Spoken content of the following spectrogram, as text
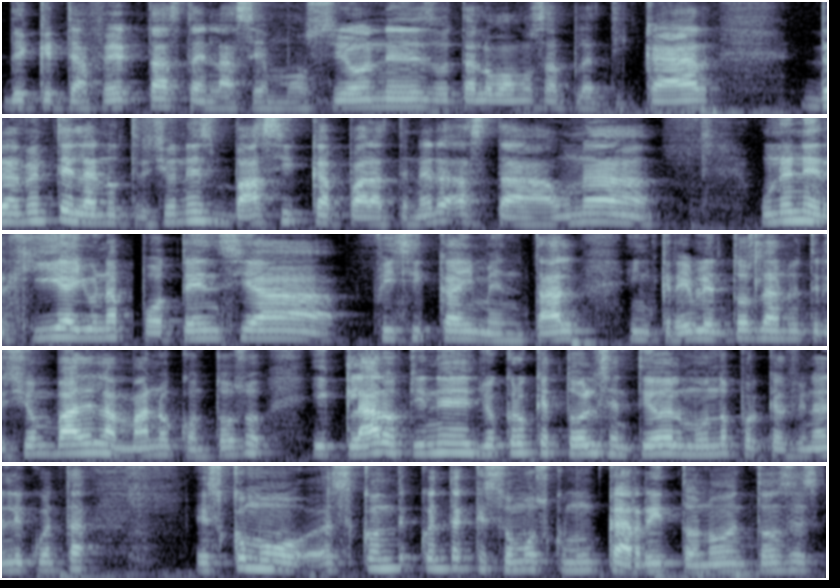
de que te afecta hasta en las emociones, ahorita lo vamos a platicar. Realmente la nutrición es básica para tener hasta una una energía y una potencia física y mental increíble. Entonces la nutrición va de la mano con todo eso. Y claro, tiene yo creo que todo el sentido del mundo porque al final de cuenta es como, es con cuenta que somos como un carrito, ¿no? Entonces,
